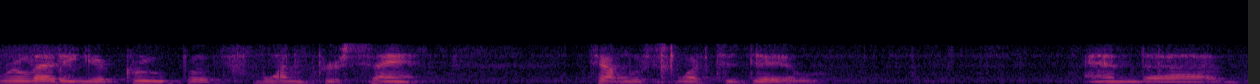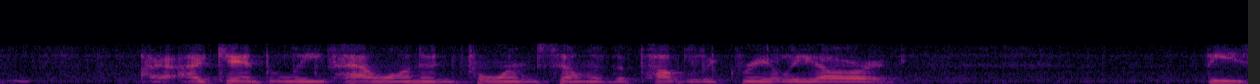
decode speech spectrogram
We're letting a group of 1% tell us what to do. And uh, I, I can't believe how uninformed some of the public really are. These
